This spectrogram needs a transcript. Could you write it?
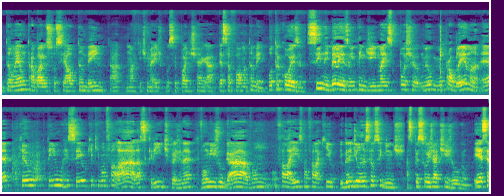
Então, é um trabalho social também, tá? O marketing médico você pode enxergar dessa forma também. Outra coisa, Sidney, beleza, eu entendi, mas poxa, o meu, meu problema é porque eu tenho receio o que, que vão falar, das críticas, né? Vão me julgar, vão, vão falar isso, vão falar aquilo. E o grande lance é o seguinte: as pessoas já te julgam. Esse,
